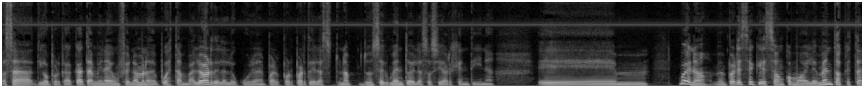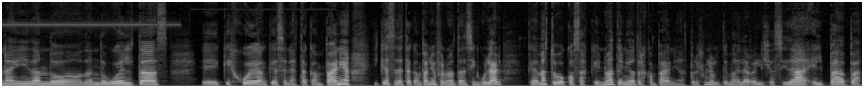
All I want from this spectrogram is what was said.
o sea, digo, porque acá también hay un fenómeno de puesta en valor de la locura por, parte de, la, de, un segmento de la sociedad argentina. Eh, bueno, me parece que son como elementos que están ahí dando, dando vueltas. Eh, que juegan, que hacen esta campaña y que hacen esta campaña un fenómeno tan singular que además tuvo cosas que no ha tenido otras campañas. Por ejemplo, el tema de la religiosidad, el Papa,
